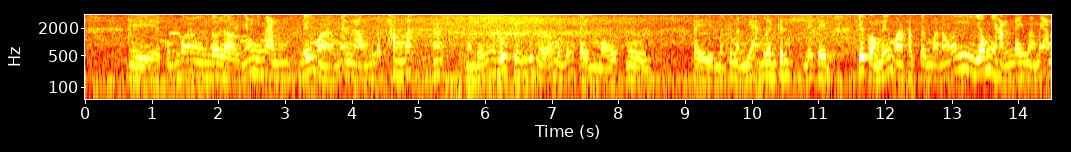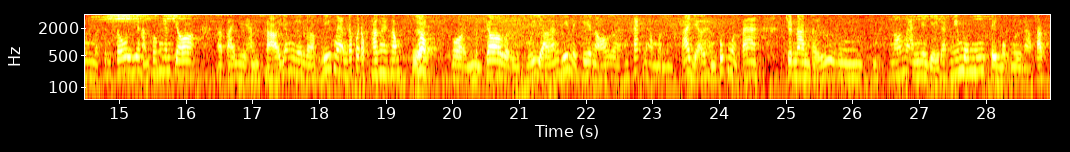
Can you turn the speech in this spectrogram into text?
Thì cũng có đôi lời nhắn với mấy anh. Nếu mà mấy anh nào cũng độc thân á mà muốn bước thêm bước nữa mình muốn tìm một người thì mình cứ mạnh dạn lên kinh để tìm. Chứ còn nếu mà thật tình mà nói giống như hạnh đây mà mấy anh mà xin số với hạnh cũng không dám cho là tại vì hạnh sợ giống như là biết mấy anh đó có độc thân hay không đúng Dạ. không rồi mình cho rồi buổi vợ anh biết này kia nọ rồi không khác nào mình phá vỡ hạnh phúc của người ta cho nên thử nói với anh như vậy đó nếu muốn muốn tìm một người nào thật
